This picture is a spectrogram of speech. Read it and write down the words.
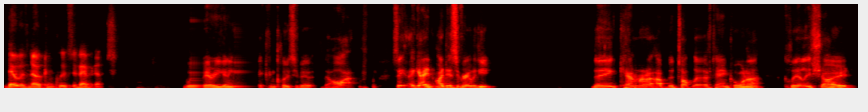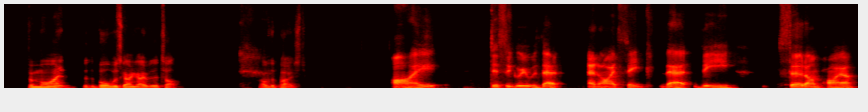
There was no conclusive evidence. Where are you going to get conclusive evidence? I, see, again, I disagree with you. The camera up the top left hand corner clearly showed for mine that the ball was going over the top of the post. I disagree with that. And I think that the third umpire,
